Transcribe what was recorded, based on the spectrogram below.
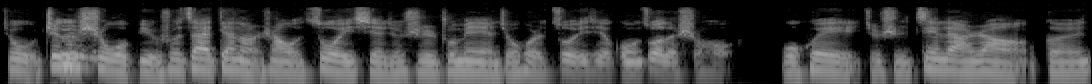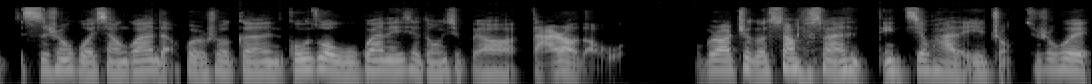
就这个是我比如说在电脑上我做一些就是桌面研究或者做一些工作的时候，我会就是尽量让跟私生活相关的或者说跟工作无关的一些东西不要打扰到我。我不知道这个算不算定计划的一种，就是会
